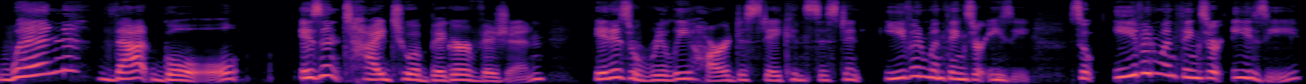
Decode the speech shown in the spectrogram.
When that goal isn't tied to a bigger vision, it is really hard to stay consistent even when things are easy. So even when things are easy,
